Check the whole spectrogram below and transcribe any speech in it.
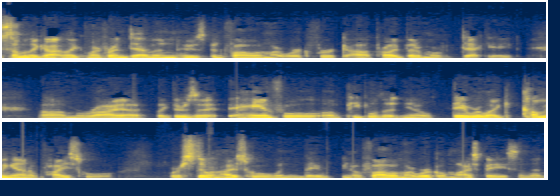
some of the guy like my friend devin who's been following my work for god probably better more of a decade um, mariah like there's a handful of people that you know they were like coming out of high school or still in high school when they you know followed my work on myspace and then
